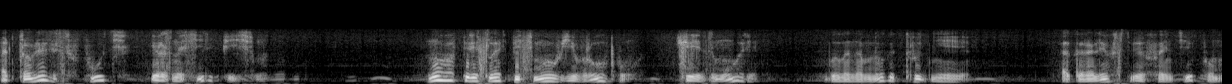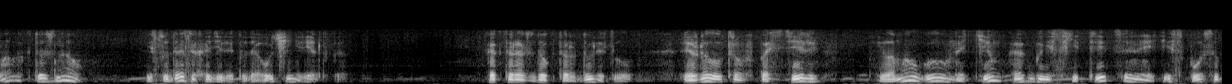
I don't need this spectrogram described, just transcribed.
отправлялись в путь и разносили письма. Но переслать письмо в Европу через море было намного труднее. О королевстве Фантипу мало кто знал, и сюда заходили туда очень редко. Как-то раз доктор Дулитл лежал утром в постели и ломал голову над тем, как бы исхитриться и найти способ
